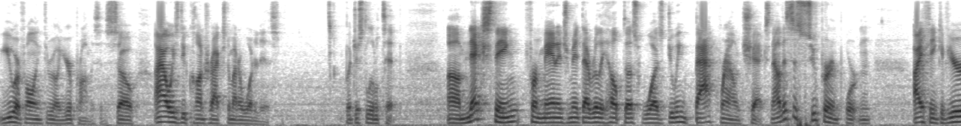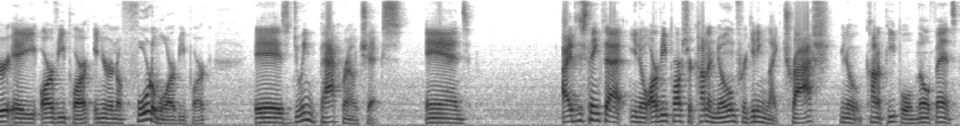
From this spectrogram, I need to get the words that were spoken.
you are following through on your promises. So I always do contracts no matter what it is. But just a little tip. Um, next thing for management that really helped us was doing background checks. Now this is super important. I think if you're a RV park and you're an affordable RV park, is doing background checks and I just think that, you know, RV parks are kind of known for getting like trash, you know, kind of people, no offense,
